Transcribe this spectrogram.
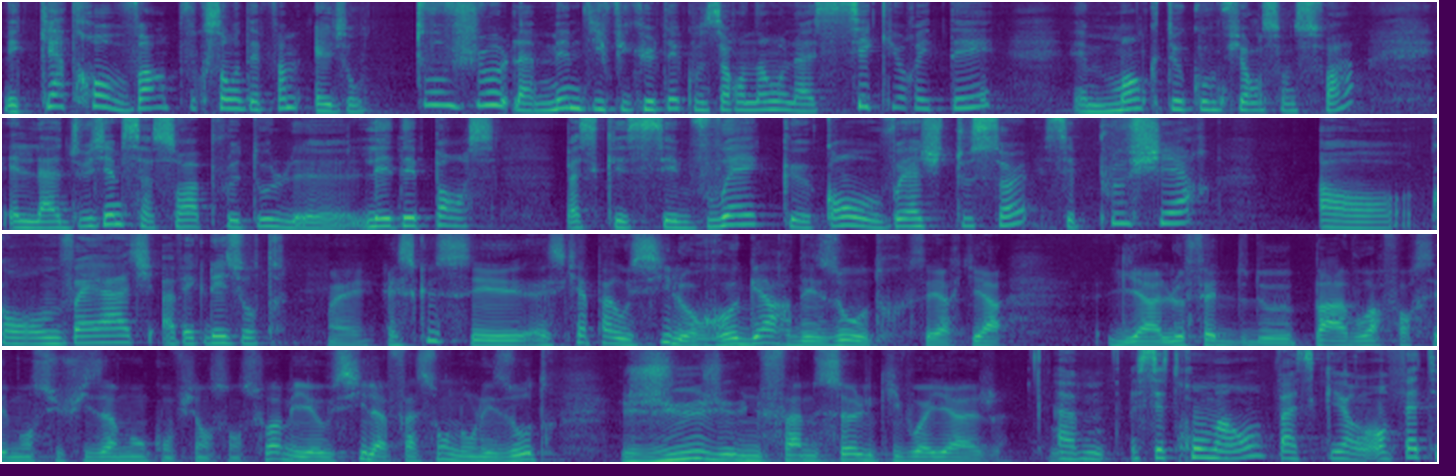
mais 80% des femmes, elles ont toujours la même difficulté concernant la sécurité et manque de confiance en soi. Et la deuxième, ça sera plutôt les dépenses. Parce que c'est vrai que quand on voyage tout seul, c'est plus cher euh, quand on voyage avec les autres. Est-ce que c'est, est-ce qu'il n'y a pas aussi le regard des autres? C'est-à-dire qu'il y a il y a le fait de ne pas avoir forcément suffisamment confiance en soi, mais il y a aussi la façon dont les autres jugent une femme seule qui voyage. Euh, c'est trop marrant parce qu'en fait,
